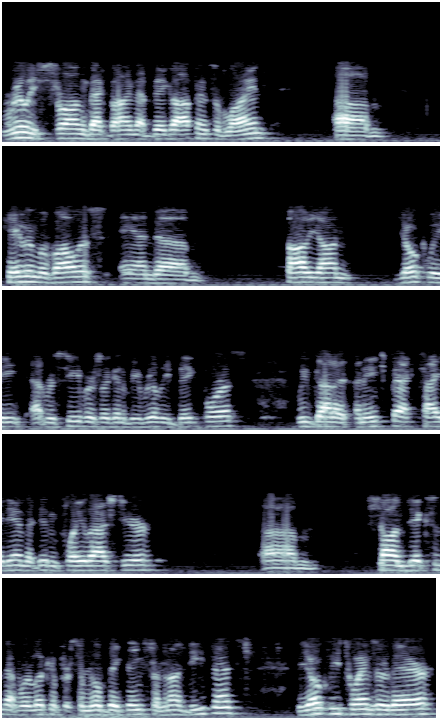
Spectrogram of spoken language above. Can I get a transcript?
really strong back behind that big offensive line. Um, Kalen Lavalis and um, Savion Yokley at receivers are going to be really big for us. We've got a, an H-back tight end that didn't play last year. Um, Sean Dixon that we're looking for some real big things from. And on defense, the Oakley twins are there.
